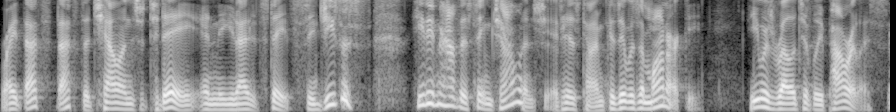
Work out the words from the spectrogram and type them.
Right? That's that's the challenge today in the United States. See, Jesus, he didn't have the same challenge at his time because it was a monarchy he was relatively powerless.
